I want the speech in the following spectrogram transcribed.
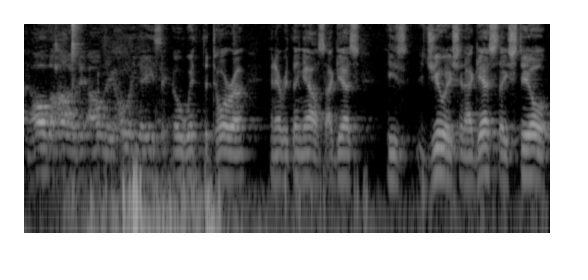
and all the holiday, all the holy days that go with the Torah and everything else. I guess he's Jewish, and I guess they still,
